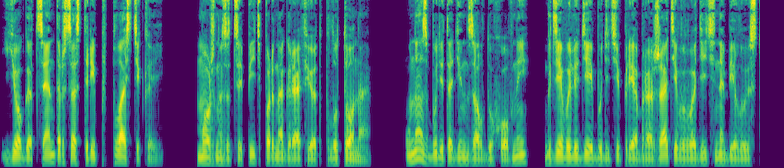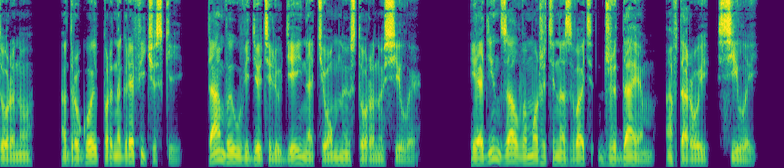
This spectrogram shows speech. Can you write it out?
Йога-центр со стрип-пластикой. Можно зацепить порнографию от Плутона. У нас будет один зал духовный, где вы людей будете преображать и выводить на белую сторону, а другой — порнографический. Там вы уведете людей на темную сторону силы и один зал вы можете назвать джедаем, а второй — силой.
